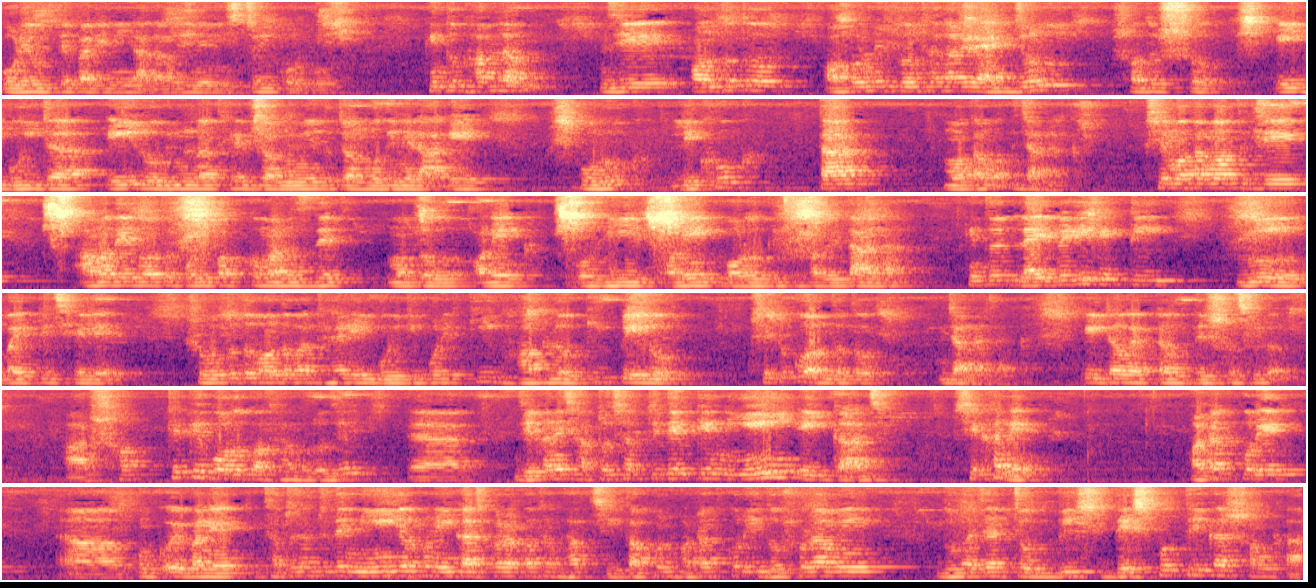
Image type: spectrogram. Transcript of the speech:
করে উঠতে পারিনি, আগামী দিনে নিশ্চয়ই করব। কিন্তু ভাবলাম যে অন্তত অহর্নিশ গ্রন্থাগারের একজন সদস্য এই বইটা এই রবীন্দ্রনাথের জন্মের, জন্মদিনের আগে পড়ুক, লিখুক, তার মতামত জানাক। সে মতামত যে আমাদের মতো পরিপক্ক মানুষদের মতো অনেক গভীর, অনেক বড় কিছু হবে তা না। কিন্তু লাইব্রেরির একটি মেয়ে বা একটি ছেলে, সৌব্রত বন্দ্যোপাধ্যায়ের এই বইটি পড়ে কি ভাবলো, কি পেল, সেটুকু অন্তত জানা যাক। এইটাও একটা উদ্দেশ্য ছিল। আর সব থেকে বড় কথা হলো যে যেখানে ছাত্রছাত্রীদেরকে নিয়েই এই কাজ, সেখানে হঠাৎ করে মানে ছাত্রছাত্রীদের নিয়েই যখন এই কাজ করার কথা ভাবছি, তখন হঠাৎ করেই দোসরা মে দু হাজার চব্বিশ দেশ পত্রিকার সংখ্যা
